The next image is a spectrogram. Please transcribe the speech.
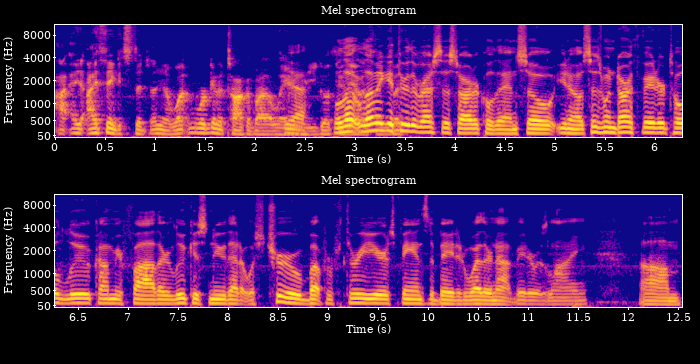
I, I think it's the you know what we're going to talk about it later. Yeah. You go through well, let, let me thing, get but- through the rest of this article then. So, you know, it says when Darth Vader told Luke, I'm your father, Lucas knew that it was true, but for three years, fans debated whether or not Vader was lying. Um,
